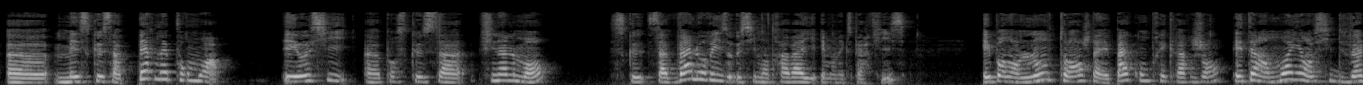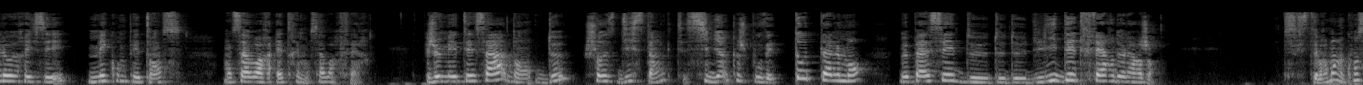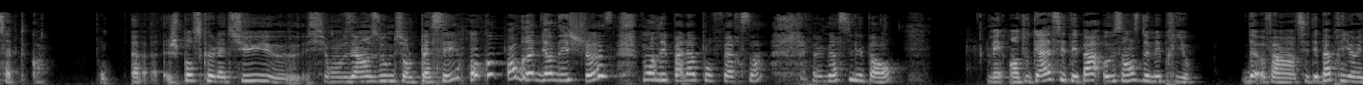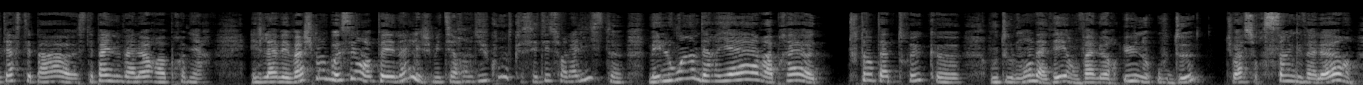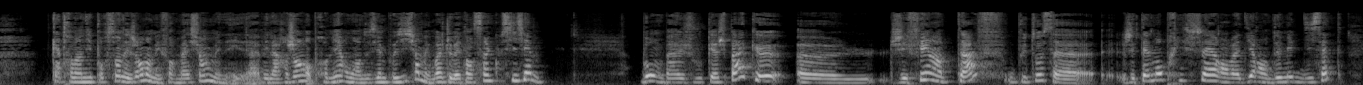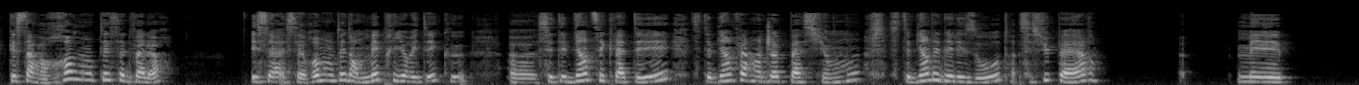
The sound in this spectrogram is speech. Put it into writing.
mais ce que ça permet pour moi et aussi pour ce que ça finalement, ce que ça valorise aussi mon travail et mon expertise, et pendant longtemps, je n'avais pas compris que l'argent était un moyen aussi de valoriser mes compétences, mon savoir-être et mon savoir-faire. Je mettais ça dans deux choses distinctes, si bien que je pouvais totalement me passer de, de, de, l'idée de faire de l'argent. C'était vraiment un concept, quoi. Bon, euh, je pense que là-dessus, euh, si on faisait un zoom sur le passé, on comprendrait bien des choses, mais on n'est pas là pour faire ça. Euh, merci les parents. Mais en tout cas, c'était pas au sens de mes prios enfin c'était pas prioritaire c'était pas c'était pas une valeur première et je l'avais vachement bossé en PNL et je m'étais rendu compte que c'était sur la liste mais loin derrière après tout un tas de trucs où tout le monde avait en valeur une ou deux tu vois sur cinq valeurs 90% des gens dans mes formations avaient l'argent en première ou en deuxième position mais moi je devais être en cinq ou sixième Bon, bah, je vous cache pas que euh, j'ai fait un taf, ou plutôt ça, j'ai tellement pris cher, on va dire, en 2017, que ça a remonté cette valeur. Et ça s'est remonté dans mes priorités que euh, c'était bien de s'éclater, c'était bien de faire un job passion, c'était bien d'aider les autres, c'est super. Mais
